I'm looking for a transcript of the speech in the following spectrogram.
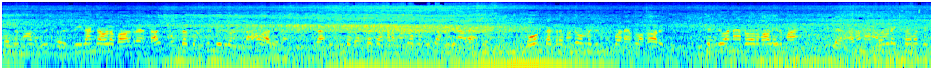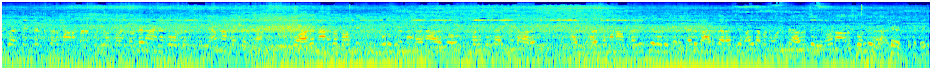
சொந்தமான வீடு ஸ்ரீலங்காவில் வாழ்கிறேன் என்றால் சொந்த தொழிலும் வீடு தொழிலாக வாழ்கிறேன் இந்த டொக்கர் சம்பளம் வந்து ஒரு லட்சத்தி ஐம்பத்தி லோன் கட்டுற வந்து ஒரு லட்சத்தி முப்பதாயிரம் ரூபா காருக்கு இந்த இருபதாயிரம் ரூபா வாழிடுமா இல்லை. ஆனால் நான் அதோட எக்ஸ்ட்ரா டென் டென் லட்சம் வருமானம் பெறக்கூடிய ஒரு தொழில் வந்து நான் எனக்கு ஒருத்தர் தெரியாமல் நான் வச்சிருக்கேன் ஸோ அதை நான் இப்போ பப்ளிக் கொடுக்குறேன் நான் நான் அது உங்களுக்கு எல்லாருமே அது அது மனம் பிரதிக்கு ரெடி அடுத்த அரசியல் அப்படி முடிச்சு அதை செய்யணும் நான் அதை சொல்லிடுறேன்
